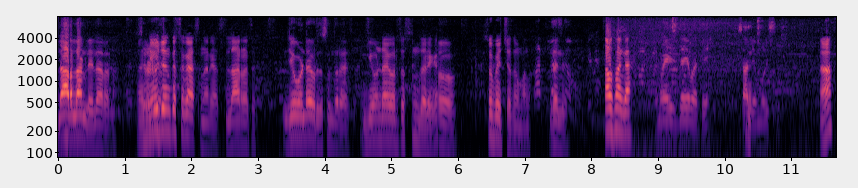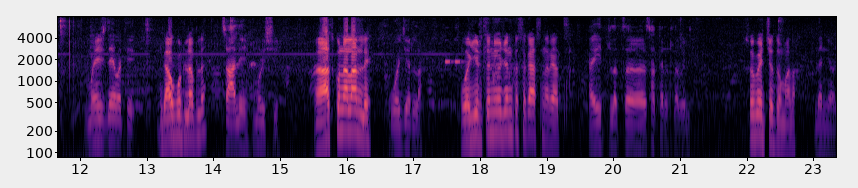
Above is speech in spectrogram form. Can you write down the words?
लाराला आणलंय लाराला. नियोजन कसं काय असणार आहे आज लाराचं? जेवण ड्रायव्हरचं सुंदर आहे गिवन ड्रायव्हरचं सुंदर आहे का? हो. शुभेच्छा तुम्हाला. धन्यवाद नाव सांगा. महेश दैवते चाले मुळशी. हा? महेश दैवते गाव कुठलं आपलं? चाले मुळशी. आज कुणाला आणलंय? वजीरला. वजीरचं नियोजन कसं काय असणार आहे आज? हा इथलाच अं, साताऱ्यातला बैल. शुभेच्छा तुम्हाला. धन्यवाद.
